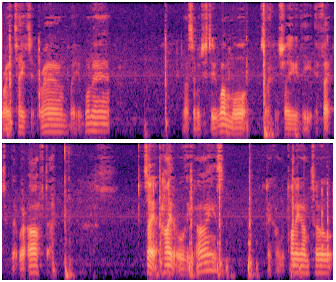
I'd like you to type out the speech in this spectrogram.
rotate it around where you want it. That's it, we'll just do one more so I can show you the effect that we're after. So hide all the eyes, click on the polygon tool,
